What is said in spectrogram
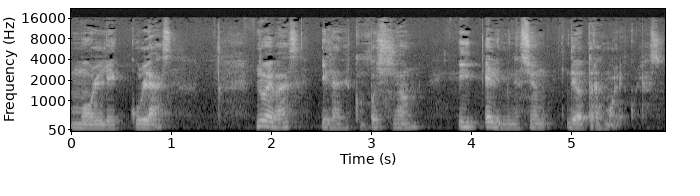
moléculas nuevas y la descomposición y eliminación de otras moléculas.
